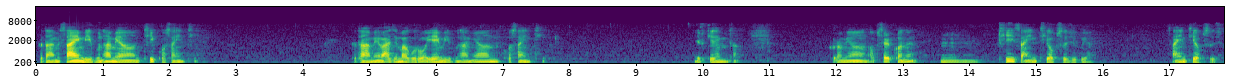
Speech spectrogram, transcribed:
그 다음에 사인 미분하면 t 코사인 t. 그 다음에 마지막으로 얘 미분하면 코사인 t 이렇게 됩니다. 그러면 없앨 거는 음, t 사인 t 없어지고요. 사인 t 없어지고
